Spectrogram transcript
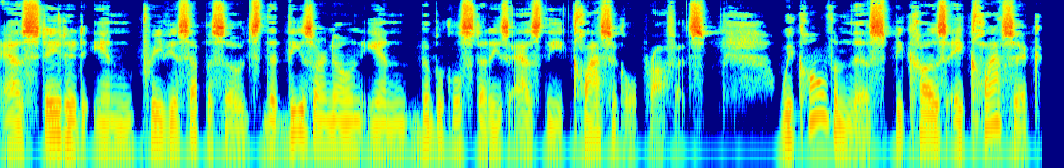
as stated in previous episodes, that these are known in biblical studies as the classical prophets. We call them this because a classic,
